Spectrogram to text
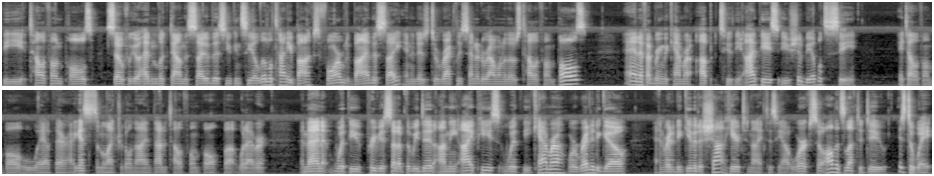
the telephone poles. So if we go ahead and look down the side of this, you can see a little tiny box formed by the sight, and it is directly centered around one of those telephone poles. And if I bring the camera up to the eyepiece, you should be able to see a telephone pole way up there. I guess it's an electrical line, not a telephone pole, but whatever. And then with the previous setup that we did on the eyepiece with the camera, we're ready to go and ready to give it a shot here tonight to see how it works. So all that's left to do is to wait.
